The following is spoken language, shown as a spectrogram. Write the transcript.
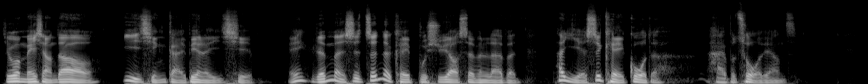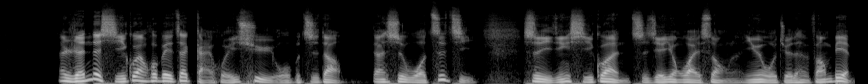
结果没想到疫情改变了一切。诶，人们是真的可以不需要 Seven Eleven，他也是可以过得还不错的样子。那人的习惯会不会再改回去？我不知道。但是我自己是已经习惯直接用外送了，因为我觉得很方便。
